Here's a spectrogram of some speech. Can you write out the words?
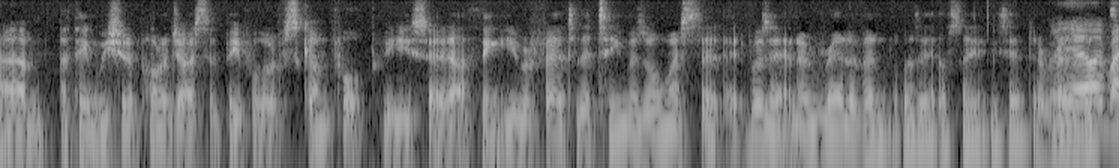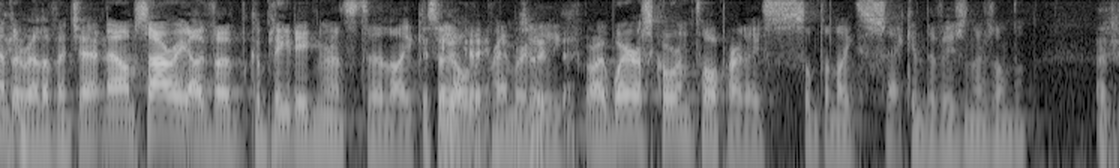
um, I think we should apologise to the people of Scunthorpe who you said. I think you referred to the team as almost a, was it an irrelevant? Was it or something you said? Irrelevant yeah, I went team? irrelevant. Yeah. Now I'm sorry, I've a complete ignorance to like it's below okay. the Premier it's League. Okay. Right, where is Scunthorpe? Are they something like second division or something? I've,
